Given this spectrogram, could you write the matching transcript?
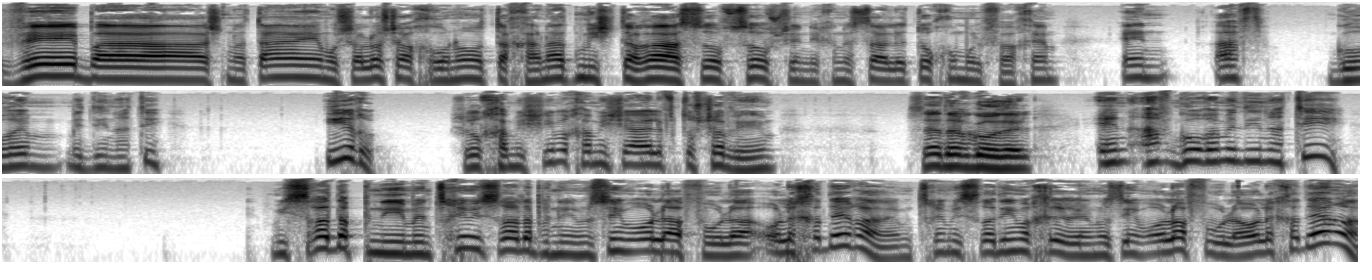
ובשנתיים או שלוש האחרונות, תחנת משטרה סוף סוף שנכנסה לתוך אום אל-פחם, אין אף גורם מדינתי. עיר של 55 אלף תושבים, סדר גודל, אין אף גורם מדינתי. משרד הפנים, הם צריכים משרד הפנים, נוסעים או לעפולה או לחדרה, הם צריכים משרדים אחרים, נוסעים או לעפולה או לחדרה.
